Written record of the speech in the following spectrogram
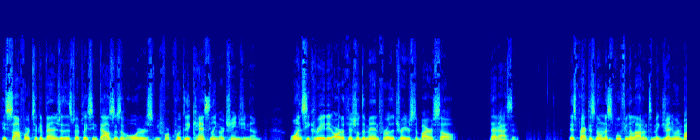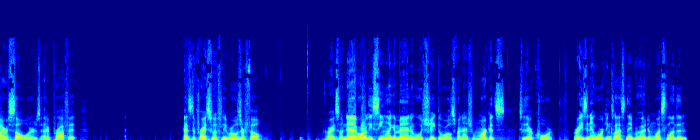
His software took advantage of this by placing thousands of orders before quickly canceling or changing them. Once he created artificial demand for other traders to buy or sell that asset. This practice, known as spoofing, allowed him to make genuine buy or sell orders at a profit as the price swiftly rose or fell. All right, so Nav hardly seemed like a man who would shake the world's financial markets to their core. Raised in a working class neighborhood in West London,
